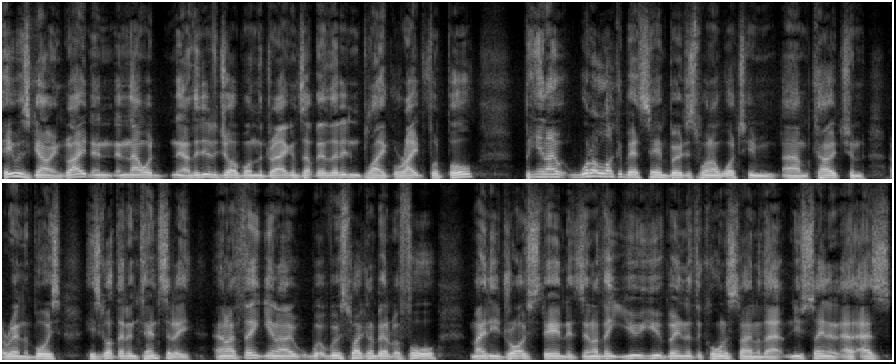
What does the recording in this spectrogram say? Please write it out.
he was going great. And, and they would, you know, they did a job on the Dragons up there. They didn't play great football. But you know what I like about Sam Burgess when I watch him um, coach and around the boys, he's got that intensity, and I think you know we've spoken about it before. Mate, he drives standards, and I think you you've been at the cornerstone of that, and you've seen it as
